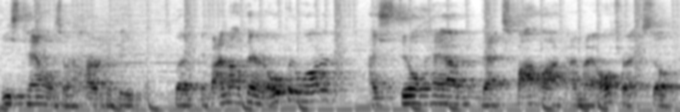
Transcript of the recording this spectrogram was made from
These talons are hard to beat. But if I'm out there in open water, I still have that spot lock on my Ultrex. So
